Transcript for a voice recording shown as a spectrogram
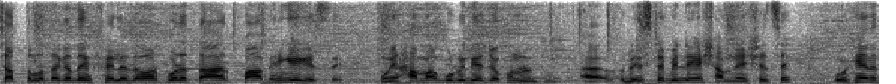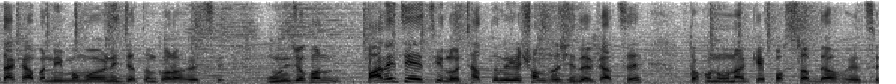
চারতলা থেকে তাকে ফেলে দেওয়ার পরে তার পা ভেঙে গেছে। উনি হামাগুড়ি দিয়ে যখন রেজিস্টার বিল্ডিংয়ের সামনে এসেছে ওইখানে তাকে আবার নির্মমভাবে নির্যাতন করা হয়েছে। উনি যখন পানি চেয়েছিল ছাত্রলীগের সন্ত্রাসীদের কাছে তখন ওনাকে প্রস্তাব দেওয়া হয়েছে।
